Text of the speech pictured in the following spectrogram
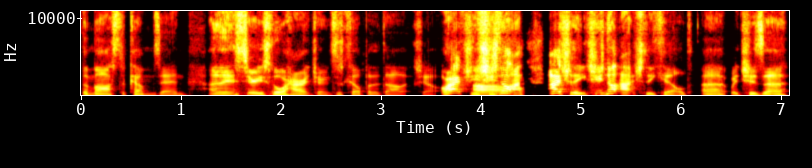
the Master comes in, and then in series four, Harriet Jones is killed by the Dalek shell. Or actually, she's Oh. not. Actually, she's not actually killed, uh, which is a,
